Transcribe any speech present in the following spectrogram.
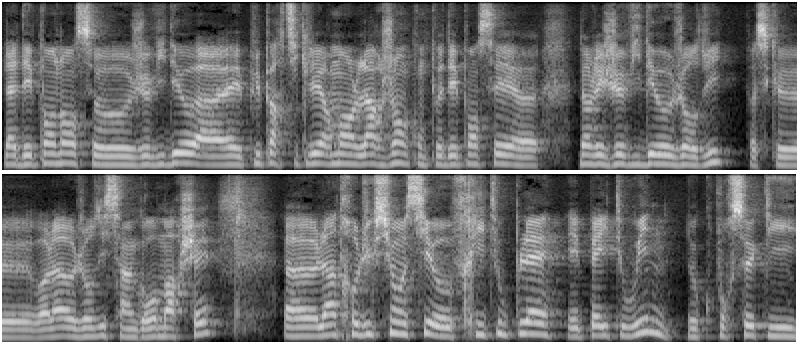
la dépendance aux jeux vidéo et plus particulièrement l'argent qu'on peut dépenser euh, dans les jeux vidéo aujourd'hui, parce que voilà aujourd'hui c'est un gros marché. L'introduction aussi au free-to-play et pay-to-win. Donc pour ceux qui,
